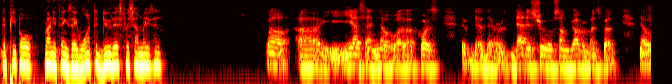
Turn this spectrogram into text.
The people running things, they want to do this for some reason? Well, uh, yes and no. Uh, of course, that is true of some governments, but no,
